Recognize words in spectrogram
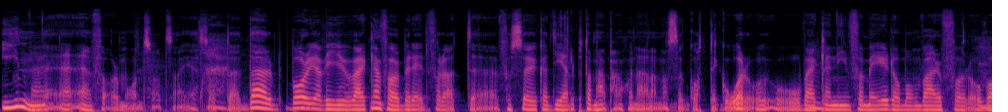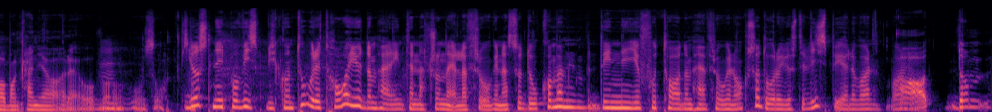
in Nej. en förmån så att säga. Så att, eh, där börjar vi ju verkligen förbereda för att uh, försöka hjälpa de här pensionärerna så gott det går och, och verkligen mm. informera dem om varför och vad man kan göra och, mm. och, och så. så. Just ni på Visbykontoret har ju de här internationella frågorna, så då kommer det ni att få ta de här frågorna också då, just i Visby? Eller var, var... Ja, de,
